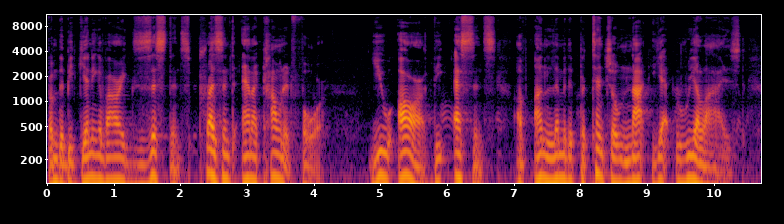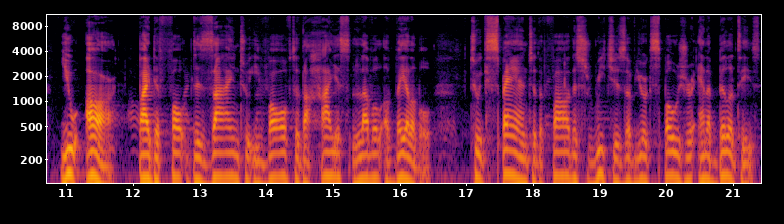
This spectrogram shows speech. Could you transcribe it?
From the beginning of our existence, present and accounted for, you are the essence of unlimited potential not yet realized. You are, by default, designed to evolve to the highest level available, to expand to the farthest reaches of your exposure and abilities,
